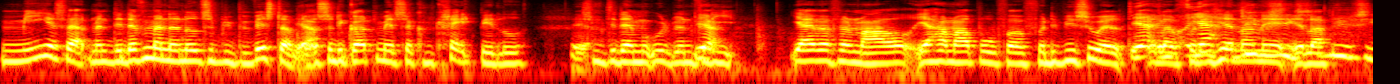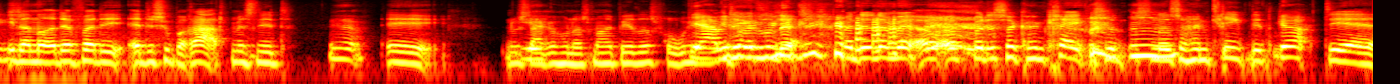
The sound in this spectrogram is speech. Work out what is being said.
mega svært, men det er derfor, man er nødt til at blive bevidst om det, Ja. og så er det godt med et så konkret billede, Ja. ja. som det der med ulven, Ja. fordi jeg er i hvert fald meget, jeg har meget brug for at få det visuelt, ja, eller få ja, det i hænderne, lige præcis, eller lige præcis. eller noget, og derfor er det, er det super rart med sådan et, Ja. øh, nu snakker hun også meget billedsprog Ja, men det er virkelig. men det der med at, at få det så konkret, så, sådan noget så håndgribeligt, ja, det er,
